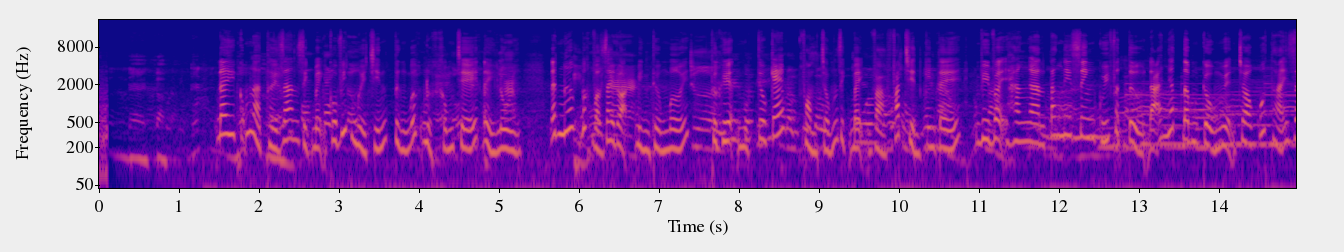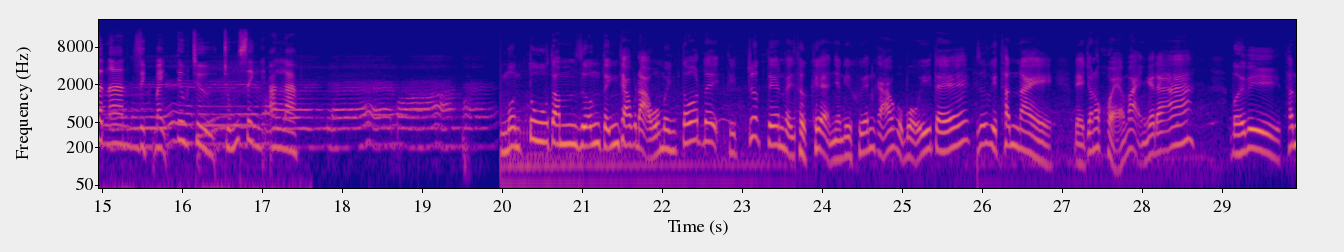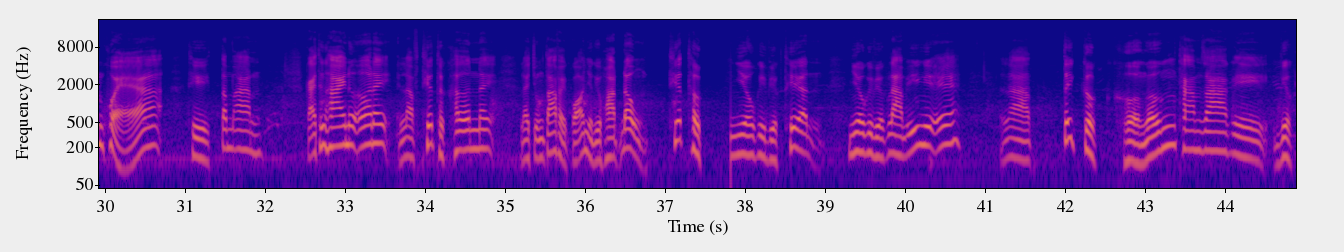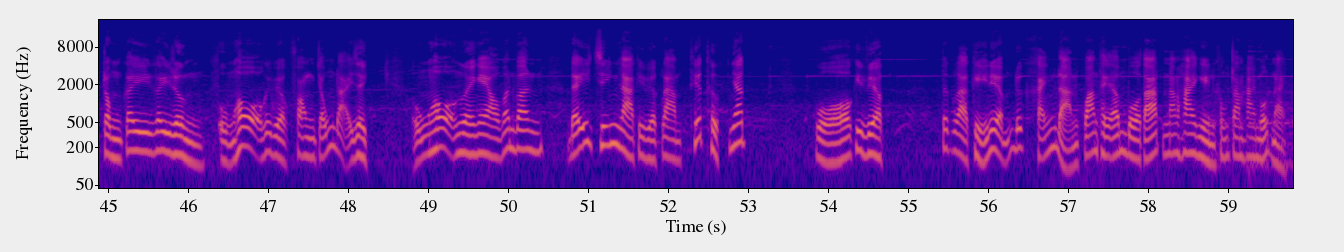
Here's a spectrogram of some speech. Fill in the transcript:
Đây cũng là thời gian dịch bệnh COVID-19 từng bước được khống chế đẩy lùi. Đất nước bước vào giai đoạn bình thường mới, thực hiện mục tiêu kép phòng chống dịch bệnh và phát triển kinh tế. Vì vậy, hàng ngàn tăng ni sinh quý Phật tử đã nhất tâm cầu nguyện cho quốc thái dân an, dịch bệnh tiêu trừ, chúng sinh an lạc. Muốn tu tâm dưỡng tính theo đạo của mình tốt đấy thì trước tiên phải thực hiện những cái khuyến cáo của Bộ Y tế, giữ cái thân này để cho nó khỏe mạnh cái đã. Bởi vì thân khỏe thì tâm an. Cái thứ hai nữa đấy là thiết thực hơn đấy là chúng ta phải có những cái hoạt động thiết thực, nhiều cái việc thiện, nhiều cái việc làm ý nghĩa là tích cực hưởng ứng tham gia cái việc trồng cây gây rừng, ủng hộ cái việc phòng chống đại dịch, ủng hộ người nghèo vân vân. Đấy chính là cái việc làm thiết thực nhất của cái việc tức là kỷ niệm Đức Khánh Đản Quan Thế Âm Bồ Tát năm 2021 này.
